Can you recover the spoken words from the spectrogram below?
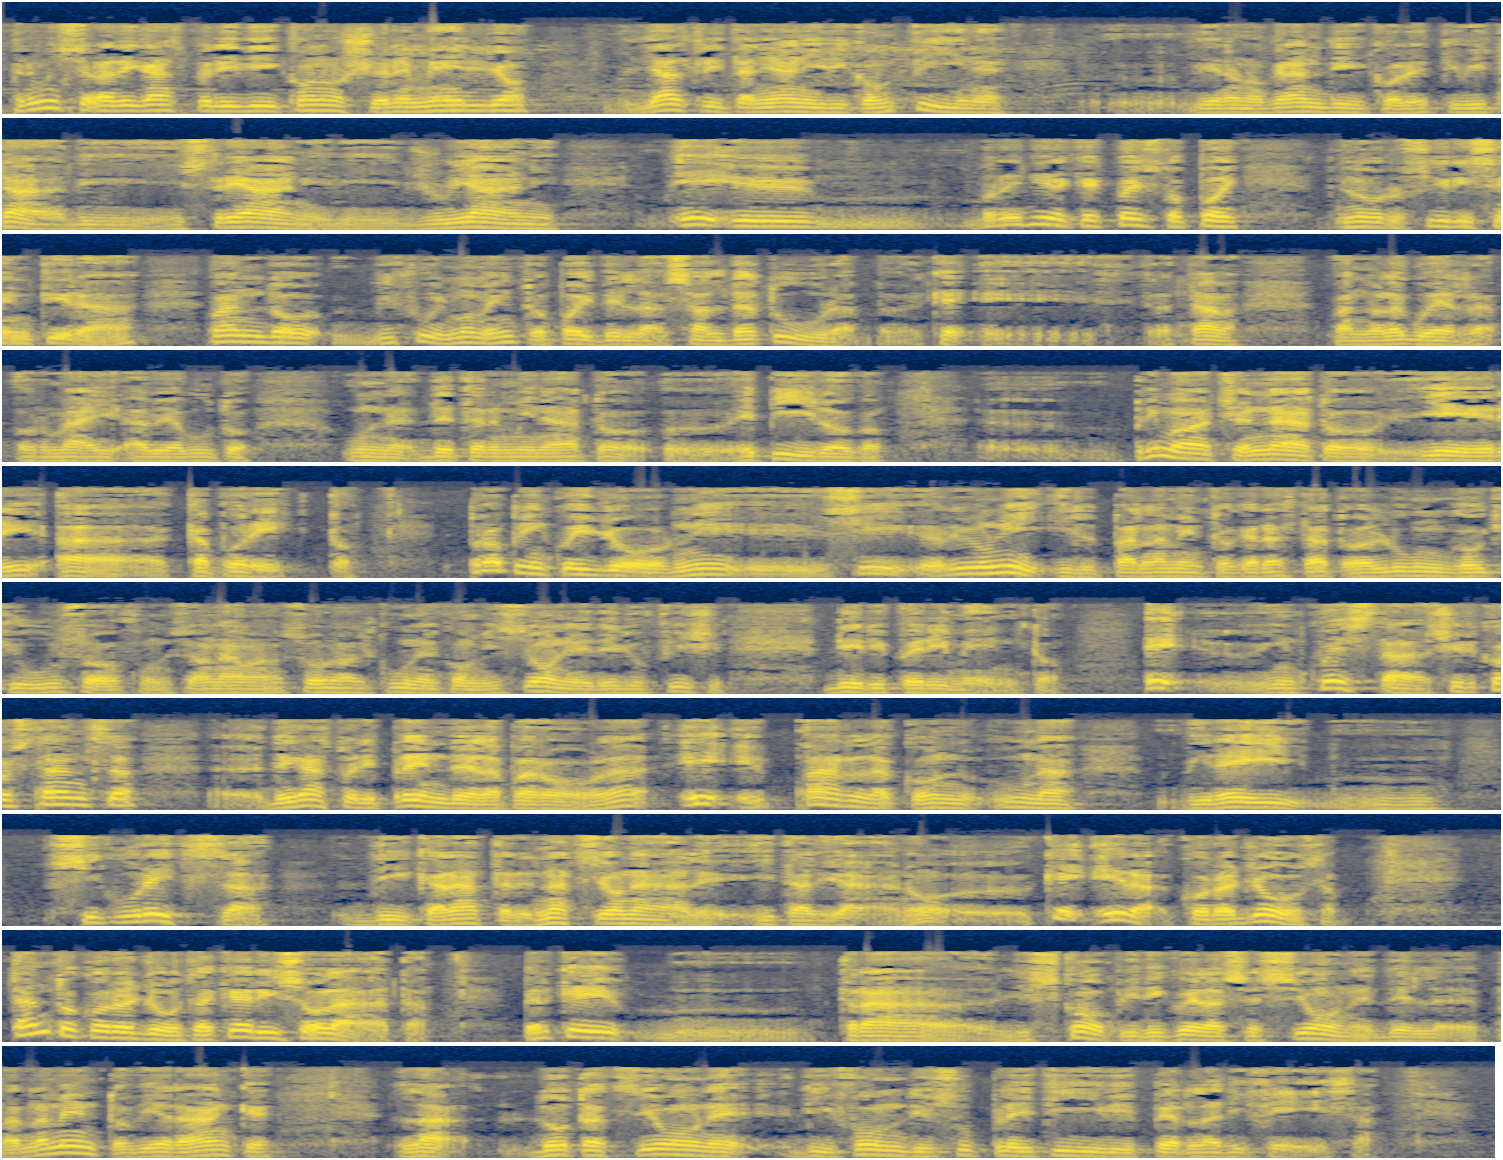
Permisero a De Gasperi di conoscere meglio gli altri italiani di confine, vi erano grandi collettività di istriani, di giuliani. E eh, vorrei dire che questo poi loro si risentirà quando vi fu il momento poi della saldatura, perché eh, si trattava quando la guerra ormai aveva avuto un determinato eh, epilogo. Eh, primo accennato ieri a Caporetto. Proprio in quei giorni si riunì il Parlamento che era stato a lungo chiuso, funzionavano solo alcune commissioni e degli uffici di riferimento. E in questa circostanza De Gasperi prende la parola e parla con una, direi, mh, sicurezza di carattere nazionale italiano eh, che era coraggiosa, tanto coraggiosa che era isolata, perché mh, tra gli scopi di quella sessione del Parlamento vi era anche la dotazione di fondi suppletivi per la difesa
